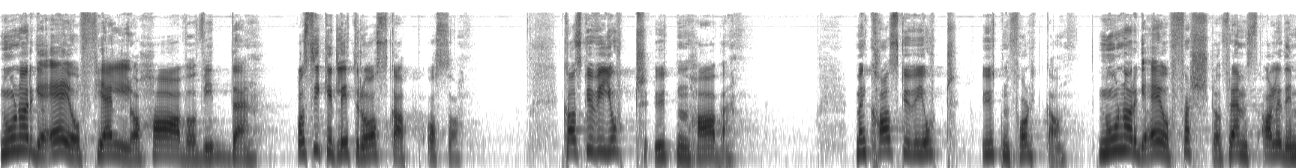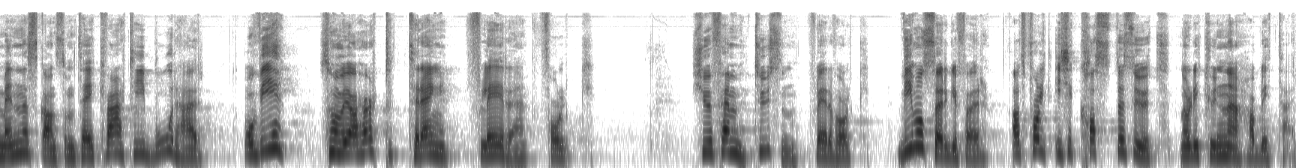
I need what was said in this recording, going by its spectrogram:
Nord-Norge er jo fjell og hav og vidde, og sikkert litt råskap også. Hva skulle vi gjort uten havet? Men hva skulle vi gjort uten folkene? Nord-Norge er jo først og fremst alle de menneskene som til enhver tid bor her. Og vi, som vi har hørt, trenger flere folk. 25 000 flere folk. Vi må sørge for at folk ikke kastes ut når de kunne ha blitt her.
